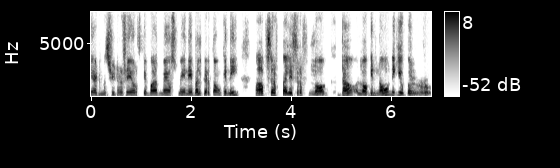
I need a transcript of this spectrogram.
एडमिनिस्ट्रेटर से और उसके बाद मैं उसमें इनेबल करता हूँ कि नहीं, आप सिर्फ़, पहले सिर्फ़ लॉग लॉग इन ना होने के ऊपर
